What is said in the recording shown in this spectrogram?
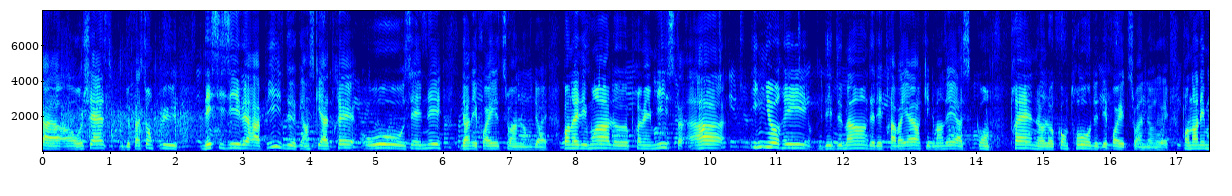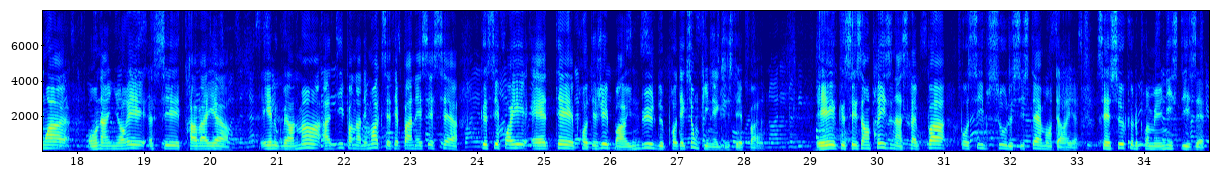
au geste de façon plus décisive et rapide en ce qui a trait aux aînés dans les foyers de soins de longue durée. Pendant des mois, le premier ministre a ignoré des demandes des travailleurs qui demandaient à ce qu'on prenne le contrôle des foyers de soins de longue durée. Pendant des mois, on a ignoré ces travailleurs et le gouvernement a dit pendant des mois que ce n'était pas nécessaire, que ces foyers étaient protégés par une bulle de protection qui n'existait pas et que ces emprises ne seraient pas possibles sous le système ontarien. C'est ce que le premier ministre disait.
